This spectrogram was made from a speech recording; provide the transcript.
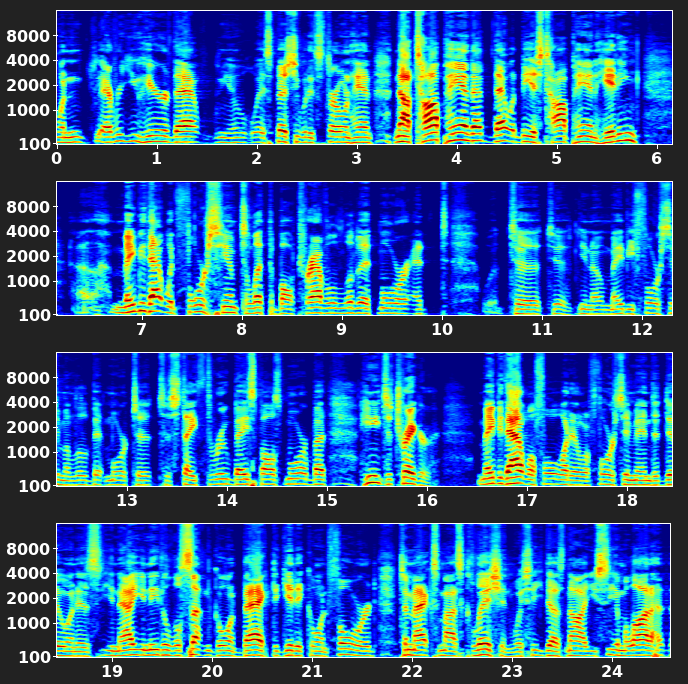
whenever you hear that, you know, especially with his throwing hand, now top hand that that would be his top hand hitting. Uh, maybe that would force him to let the ball travel a little bit more at to to you know maybe force him a little bit more to to stay through baseballs more but he needs a trigger maybe that will for what it will force him into doing is you now you need a little something going back to get it going forward to maximize collision, which he does not. You see him a lot of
